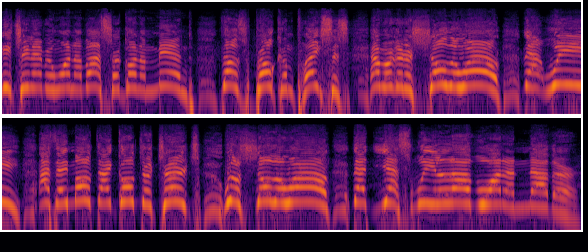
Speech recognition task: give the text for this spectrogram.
Each and every one of us are going to mend those broken places, and we're going to show the world that we, as a multicultural church, will show the world that, yes, we love one another.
